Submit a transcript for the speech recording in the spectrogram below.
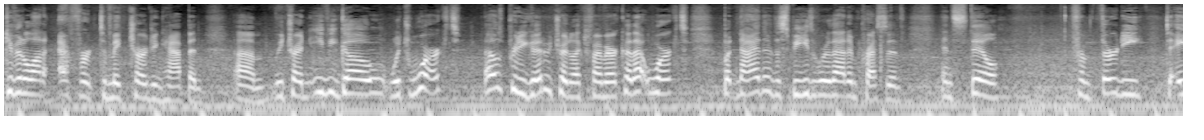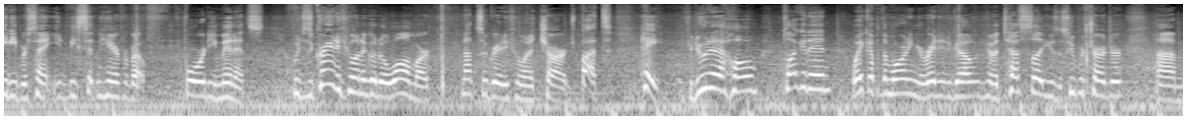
give it a lot of effort to make charging happen. Um, we tried an EVgo, which worked. That was pretty good. We tried Electrify America, that worked, but neither the speeds were that impressive. And still, from 30 to 80%, you'd be sitting here for about 40 minutes, which is great if you want to go to a Walmart, not so great if you want to charge. But hey, if you're doing it at home, plug it in, wake up in the morning, you're ready to go. If you have a Tesla, use a supercharger. Um,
